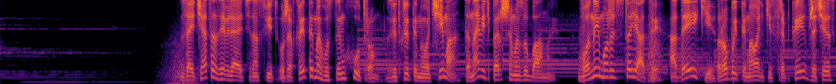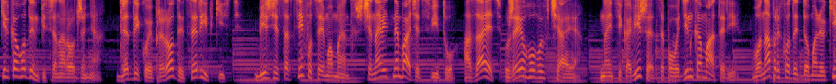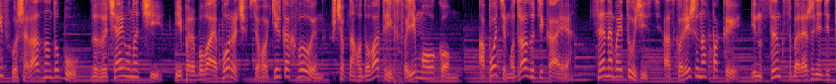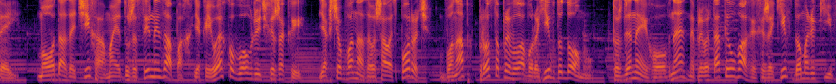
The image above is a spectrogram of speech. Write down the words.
Зайчата з'являються на світ уже вкритими густим хутром, з відкритими очима та навіть першими зубами. Вони можуть стояти, а деякі робити маленькі стрибки вже через кілька годин після народження. Для дикої природи це рідкість. Більшість савців у цей момент ще навіть не бачать світу, а заєць уже його вивчає. Найцікавіше це поведінка матері. Вона приходить до малюків лише раз на добу, зазвичай уночі, і перебуває поруч всього кілька хвилин, щоб нагодувати їх своїм молоком, а потім одразу тікає. Це не байдужість, а скоріше навпаки, інстинкт збереження дітей. Молода зайчиха має дуже сильний запах, який легко вловлюють хижаки. Якщо б вона залишалась поруч, вона б просто привела ворогів додому. Тож для неї головне не привертати уваги хижаків до малюків.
